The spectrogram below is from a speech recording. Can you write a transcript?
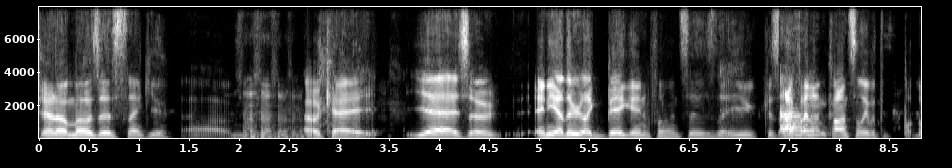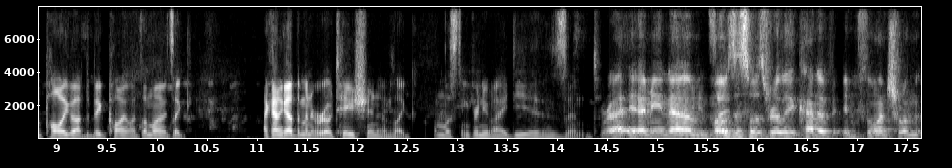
Shout out Moses, thank you. Um, okay, yeah. So, any other like big influences that you? Because I find Um, I'm constantly with the, the polyglot, the big polyglots. I'm always like, I kind of got them in a rotation of like I'm listening for new ideas and Right. I mean, um. Moses was really kind of influential in, the,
